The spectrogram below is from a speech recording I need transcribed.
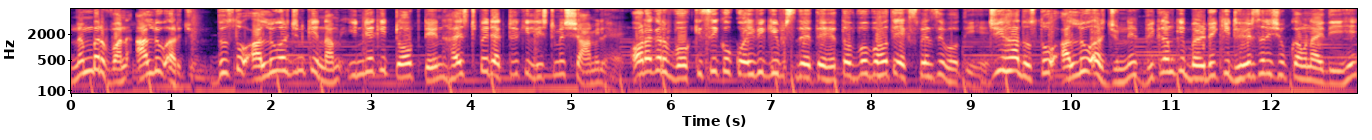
नंबर वन आलू अर्जुन। दोस्तों, आलू अर्जुन के नाम इंडिया की top ten highest paid actor की लिस्ट में शामिल है। और अगर वो किसी को कोई भी गिफ्ट्स देते हैं तो वो बहुत ही एक्सपेंसिव होती है। जी हाँ दोस्तों, आलू अर्जुन ने विक्रम की बर्थडे की ढेर सारी शुभकामनाएँ दी है।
